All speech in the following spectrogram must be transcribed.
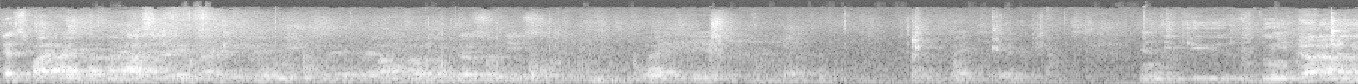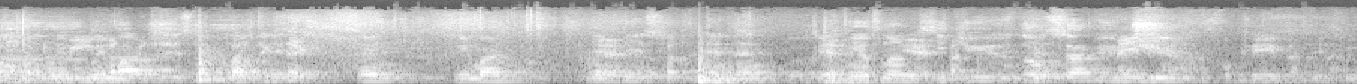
That's why I'm asking. Right here. Right here. And Yeah, I know you we, we but mark it's not like this, and we mark like this, and then Nihat'ın abi. 293. Maybe okay, but if you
